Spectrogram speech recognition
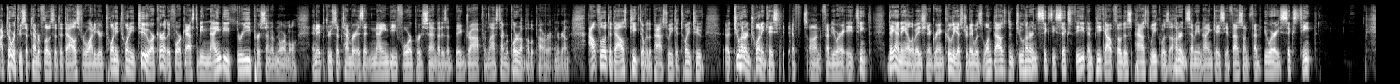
October through September flows at the Dalles for water year 2022 are currently forecast to be 93% of normal, and April through September is at 94%. That is a big drop from last time reported on Public Power Underground. Outflow at the Dalles peaked over the past week at 22, uh, 220 KCF on February 18th. Day ending elevation at Grand Coulee yesterday was 1,266 feet, and peak outflow this past week was 179 KCFS on February 16th.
